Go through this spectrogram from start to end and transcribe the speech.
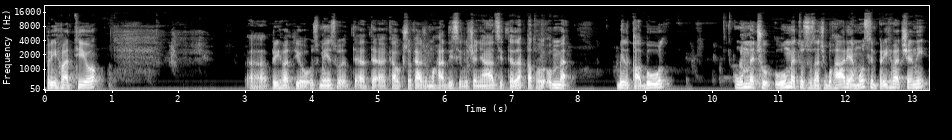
prihvatio. Prihvatio u smislu te, te, kao što kažemo hadisi ili učenjaci tedakatul umme bil qabul umeću, u umetu su znači Buharija muslim prihvaćeni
